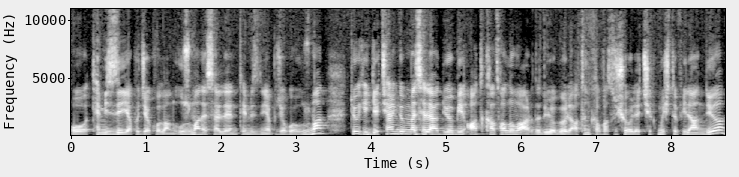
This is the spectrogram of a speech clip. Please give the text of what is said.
o temizliği yapacak olan uzman eserlerin temizliğini yapacak o uzman diyor ki geçen gün mesela diyor bir at kafalı vardı diyor. Böyle atın kafası şöyle çıkmıştı filan diyor.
